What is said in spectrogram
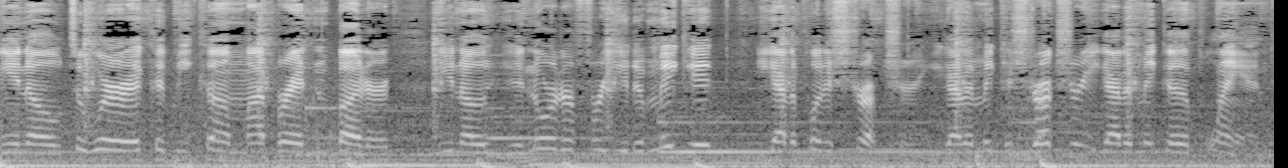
You know, to where it could become my bread and butter. You know, in order for you to make it, you got to put a structure. You got to make a structure. You got to make a plan.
